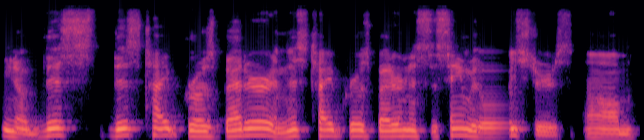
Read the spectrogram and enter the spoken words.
you know, this this type grows better and this type grows better. And it's the same with oysters. Um,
